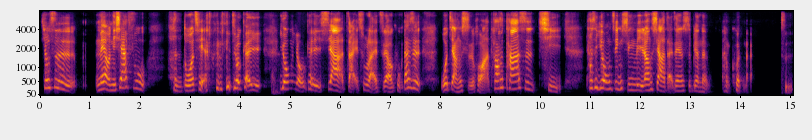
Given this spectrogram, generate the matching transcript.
就是没有，你现在付很多钱，你就可以拥有可以下载出来资料库。但是我讲实话，他他是起，他是用尽心力让下载这件事变得很困难。是，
